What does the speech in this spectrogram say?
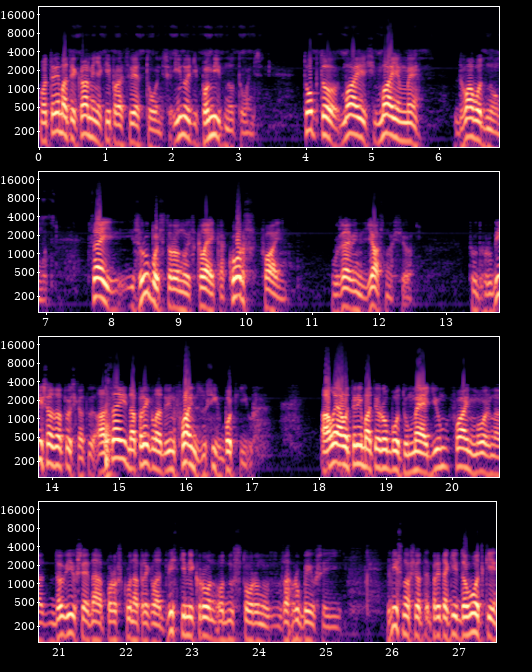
отримати камінь, який працює тоньше, іноді помітно тоньше. Тобто маємо ми два в одному. Цей з грубою стороною склейка Coarse Fine. Уже він ясно, що тут грубіша заточка, а цей, наприклад, він файн з усіх боків. Але отримати роботу medium fine можна, довівши на порошку, наприклад, 200 мікрон одну сторону, загрубивши її. Звісно, що при такій доводці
